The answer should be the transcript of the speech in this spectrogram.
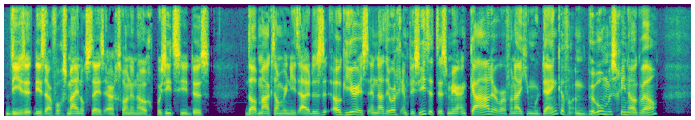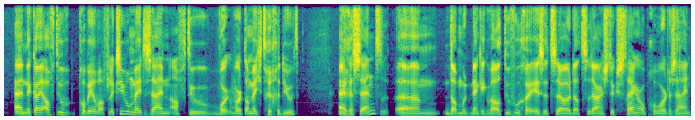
die, die is daar volgens mij nog steeds ergens gewoon in een hoge positie. Dus dat maakt dan weer niet uit. Dus ook hier is inderdaad heel erg impliciet. Het is meer een kader waarvanuit je moet denken, van een bubbel misschien ook wel. En dan kan je af en toe proberen wel flexibel mee te zijn. En af en toe wordt, wordt dan een beetje teruggeduwd. En recent, um, dat moet ik denk ik wel toevoegen, is het zo dat ze daar een stuk strenger op geworden zijn.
